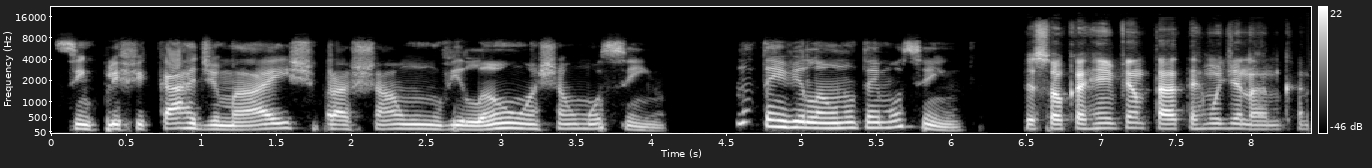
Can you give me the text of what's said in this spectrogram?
simplificar demais para achar um vilão, achar um mocinho. Não tem vilão, não tem mocinho. O pessoal quer reinventar a termodinâmica. Né?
